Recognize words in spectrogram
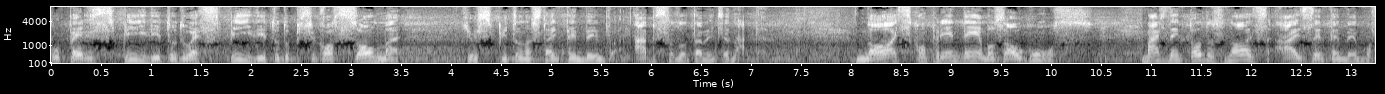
o perispírito do espírito, do psicossoma, que o espírito não está entendendo absolutamente nada. Nós compreendemos alguns, mas nem todos nós as entendemos.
